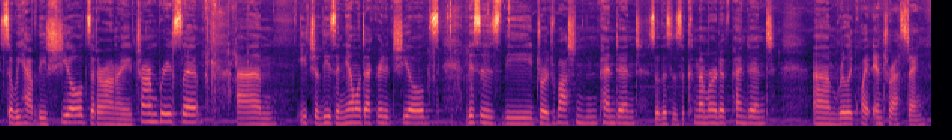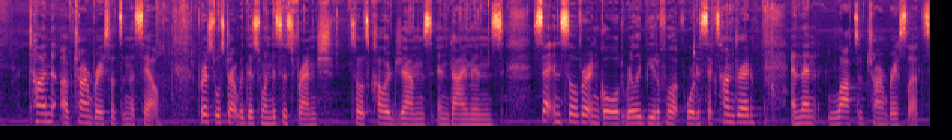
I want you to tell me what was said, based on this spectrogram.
So we have these shields that are on a charm bracelet. Um, each of these enamel decorated shields. This is the George Washington pendant. So this is a commemorative pendant. Um, really quite interesting. Ton of charm bracelets in the sale. First, we'll start with this one. This is French. So it's colored gems and diamonds, set in silver and gold, really beautiful at four to 600. And then lots of charm bracelets.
